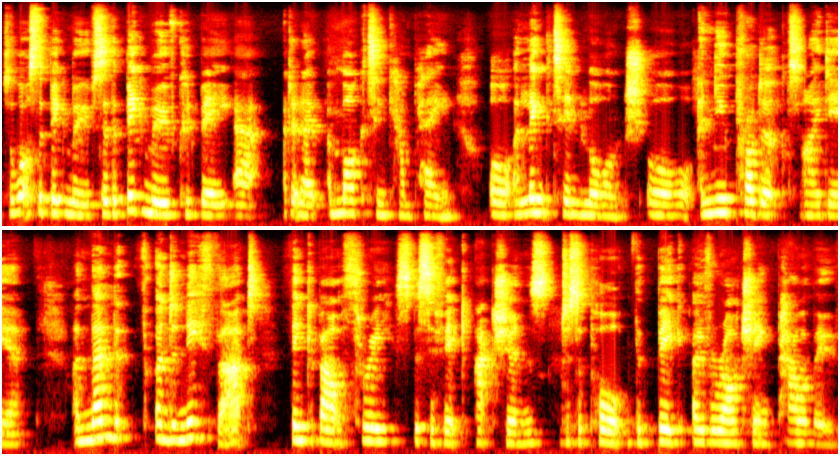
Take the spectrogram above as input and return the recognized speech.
So, what's the big move? So, the big move could be, uh, I don't know, a marketing campaign or a LinkedIn launch or a new product idea. And then underneath that, think about three specific actions to support the big overarching power move.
